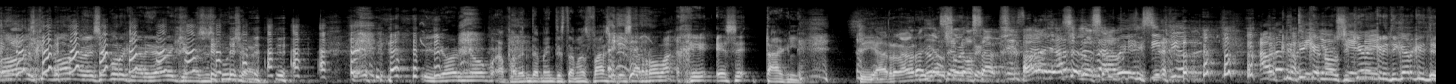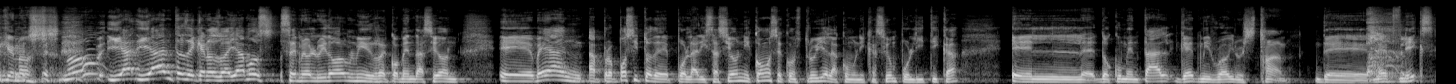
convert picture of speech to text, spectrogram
No, es que no, lo decía por claridad de quien nos escucha. Y yo el mío aparentemente está más fácil, es arroba GS Tagle. Sí, ahora No ya se lo sabe. Ahora ya se lo sabe. Ahora Critíquenos, si quieren criticar, critíquenos. ¿No? Y, a- y antes de que nos vayamos, se me olvidó mi recomendación. Eh, vean, a propósito de polarización y cómo se construye la comunicación política, el documental Get Me Reuters Stern de Netflix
